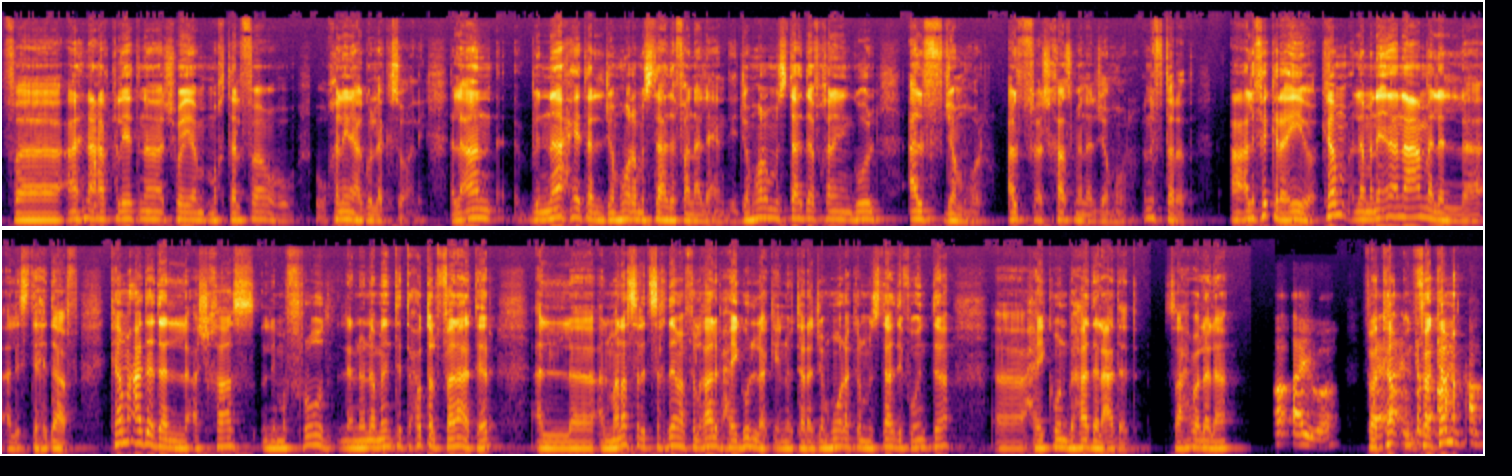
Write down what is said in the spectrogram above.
فإحنا عقليتنا شوية مختلفة وخليني أقول لك سؤالي. الآن من ناحية الجمهور المستهدف أنا اللي عندي. جمهور المستهدف خلينا نقول ألف جمهور ألف أشخاص من الجمهور. نفترض على فكرة إيوه. كم لما أنا أعمل الاستهداف كم عدد الأشخاص اللي مفروض لأنه لما أنت تحط الفلاتر المنصة اللي تستخدمها في الغالب حيقول لك إنه ترى جمهورك المستهدف وأنت آه، حيكون بهذا العدد. صح ولا لا؟ آه أيوه. فكم آه فكم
